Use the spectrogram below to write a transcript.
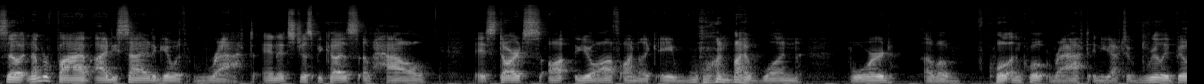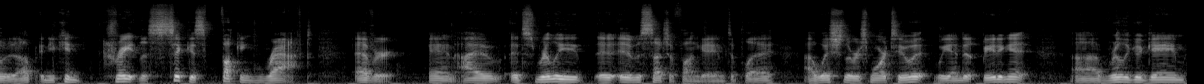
So at number five, I decided to go with Raft, and it's just because of how it starts you off on like a one by one board of a quote unquote raft, and you have to really build it up, and you can create the sickest fucking raft ever. And I, it's really, it, it was such a fun game to play. I wish there was more to it. We ended up beating it. Uh, really good game.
